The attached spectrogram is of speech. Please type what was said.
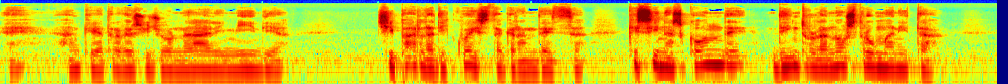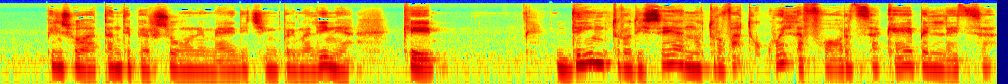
eh, anche attraverso i giornali, i media, ci parla di questa grandezza che si nasconde dentro la nostra umanità. Penso a tante persone, medici in prima linea, che dentro di sé hanno trovato quella forza che è bellezza,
